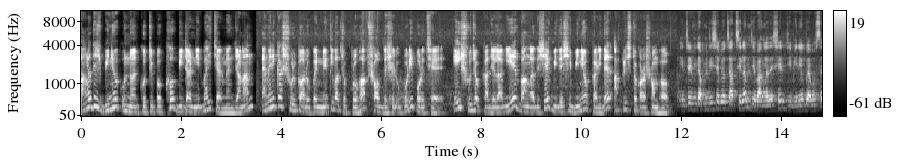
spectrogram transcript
বাংলাদেশ বিনিয়োগ উন্নয়ন কর্তৃপক্ষ বিটার নির্বাহী চেয়ারম্যান জানান আমেরিকার শুল্ক আরোপের নেতিবাচক প্রভাব সব দেশের উপরই পড়েছে। এই সুযোগ কাজে লাগিয়ে বাংলাদেশে বিদেশি বিনিয়োগকারীদের আকৃষ্ট করা সম্ভব। ইন্টারিম গভর্নমেন্ট হিসেবেও চাচ্ছিলাম যে বাংলাদেশের যে বিনিয়োগ ব্যবস্থা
